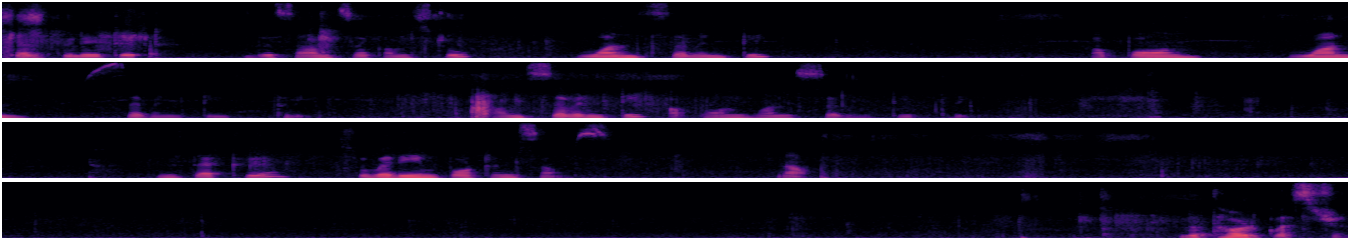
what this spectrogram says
calculated. This answer comes to 170 upon 173 170 upon 173 is that clear so very important sums. Now the third question.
